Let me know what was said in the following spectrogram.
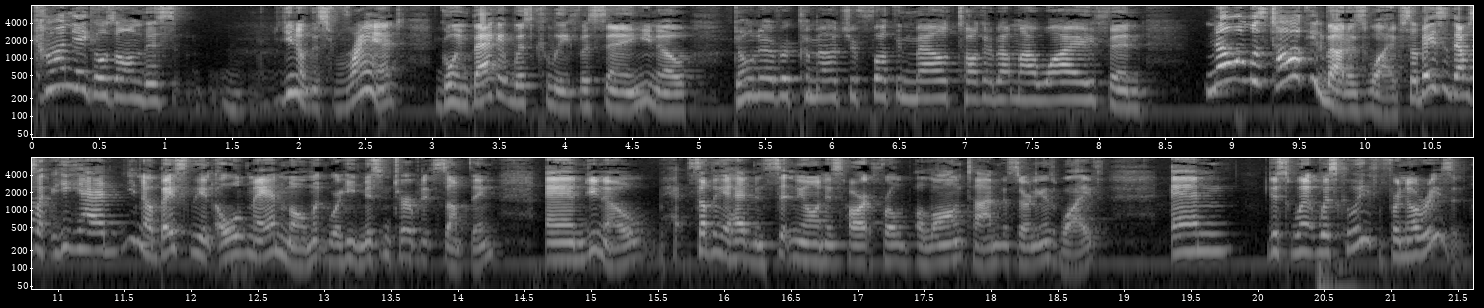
Kanye goes on this, you know, this rant going back at Wiz Khalifa saying, you know, don't ever come out your fucking mouth talking about my wife and no one was talking about his wife. So basically that was like he had, you know, basically an old man moment where he misinterpreted something and, you know, something that had been sitting on his heart for a long time concerning his wife and just went Wiz Khalifa for no reason.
